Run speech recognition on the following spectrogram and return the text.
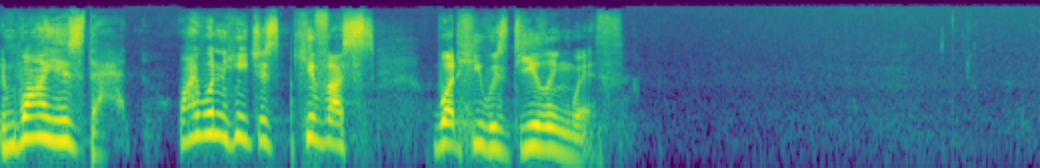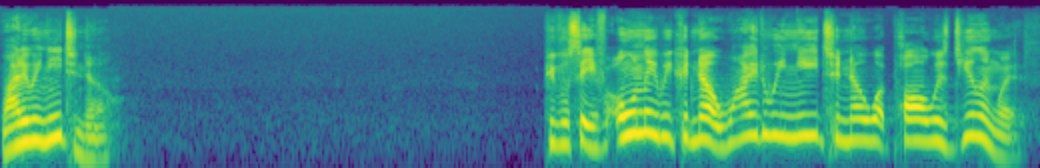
And why is that? Why wouldn't he just give us what he was dealing with? Why do we need to know? People say, if only we could know. Why do we need to know what Paul was dealing with?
